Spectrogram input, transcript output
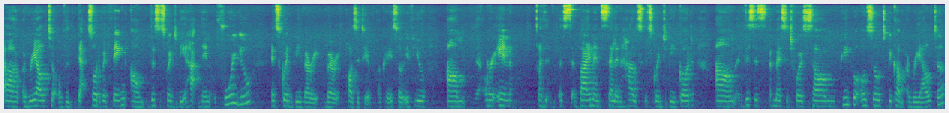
uh, a realtor of that sort of a thing, um, this is going to be happening for you. It's going to be very, very positive. Okay, so if you um, are in buying and selling house, it's going to be good. Um, this is a message for some people also to become a realtor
